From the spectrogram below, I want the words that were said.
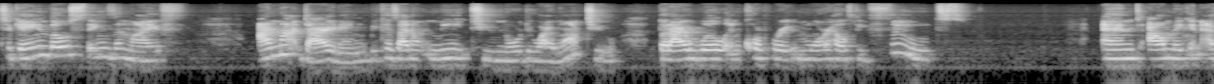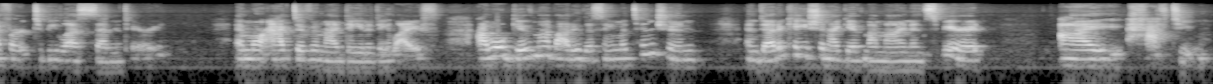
To gain those things in life, I'm not dieting because I don't need to, nor do I want to, but I will incorporate more healthy foods and I'll make an effort to be less sedentary and more active in my day to day life. I will give my body the same attention and dedication I give my mind and spirit. I have to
